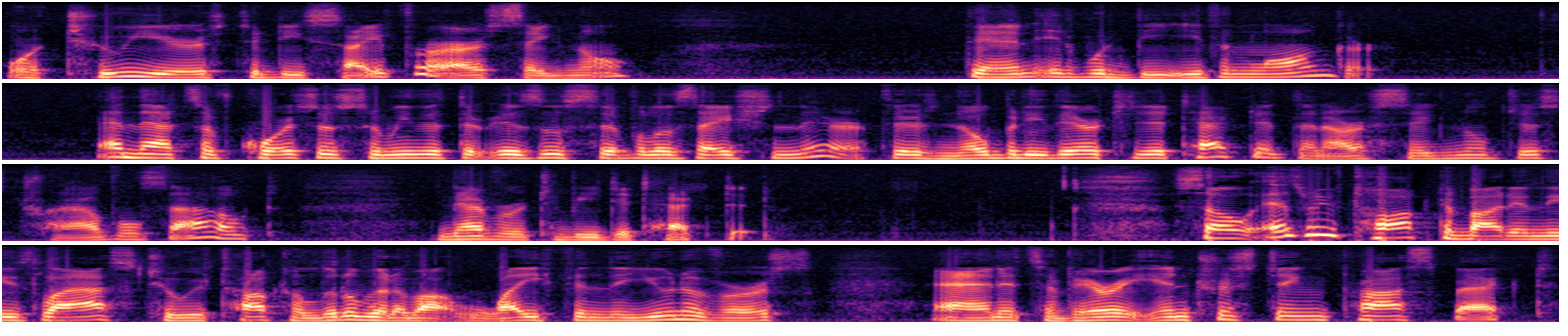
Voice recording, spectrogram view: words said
or two years to decipher our signal, then it would be even longer. And that's, of course, assuming that there is a civilization there. If there's nobody there to detect it, then our signal just travels out, never to be detected. So, as we've talked about in these last two, we've talked a little bit about life in the universe and it's a very interesting prospect,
